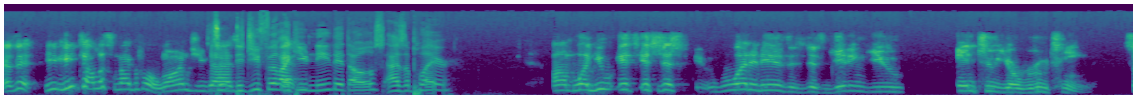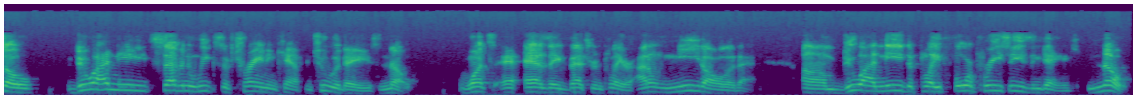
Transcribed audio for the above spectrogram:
that's it." He he tell us the night before ones. You So guys did you feel like you needed those as a player? Um, well, you it's it's just what it is is just getting you into your routine. So, do I need seven weeks of training camp and two a days? No. Once a, as a veteran player, I don't need all of that. Um, do I need to play four preseason games? No,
